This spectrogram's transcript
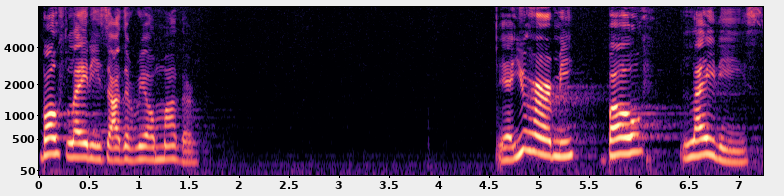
Both ladies are the real mother. Yeah, you heard me. Both ladies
